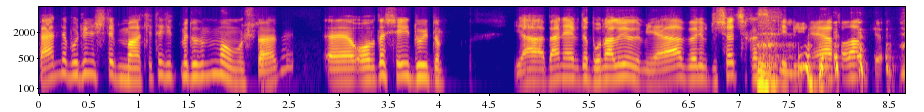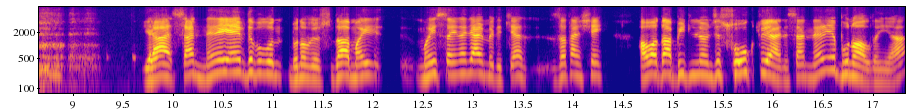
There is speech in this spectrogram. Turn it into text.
ben de bugün işte bir markete gitme durumum olmuştu abi. Ee, orada şeyi duydum. Ya ben evde bunalıyorum ya. Böyle bir dışarı çıkasım geliyor ya falan diyor. Ya sen nereye evde bulun, bunalıyorsun? Daha May Mayıs ayına gelmedik ya. Zaten şey hava daha bir gün önce soğuktu yani. Sen nereye bunaldın ya?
